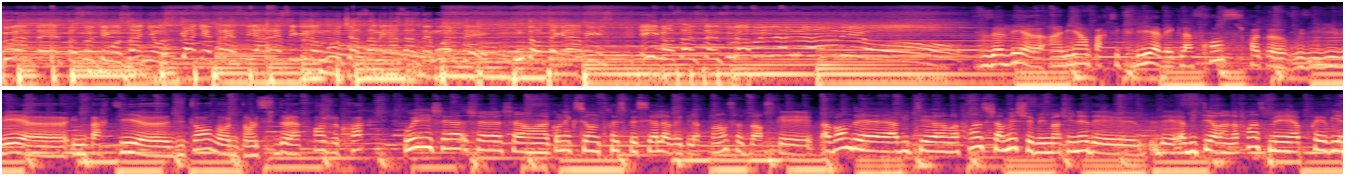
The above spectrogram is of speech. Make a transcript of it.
Durante estos últimos años, Calle 13 ha recibido muchas amenazas de muerte, 12 Grammys y nos han censurado en la radio. Vous avez euh, un lien particulier avec la France, je crois que vous y vivez euh, une partie euh, du temps, dans, dans le sud de la France je crois. Oui, j'ai une connexion très spéciale avec la France parce que avant d'habiter en la France, jamais je m'imaginais d'habiter en la France. Mais après Bien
